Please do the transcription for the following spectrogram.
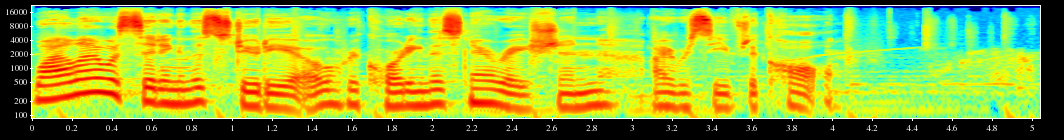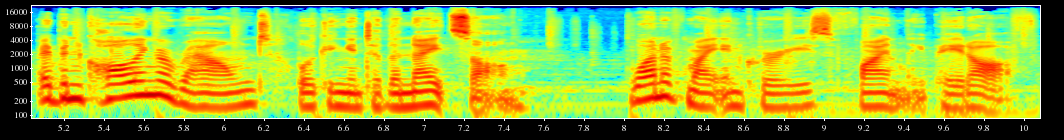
While I was sitting in the studio recording this narration, I received a call. I'd been calling around, looking into the night song. One of my inquiries finally paid off.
